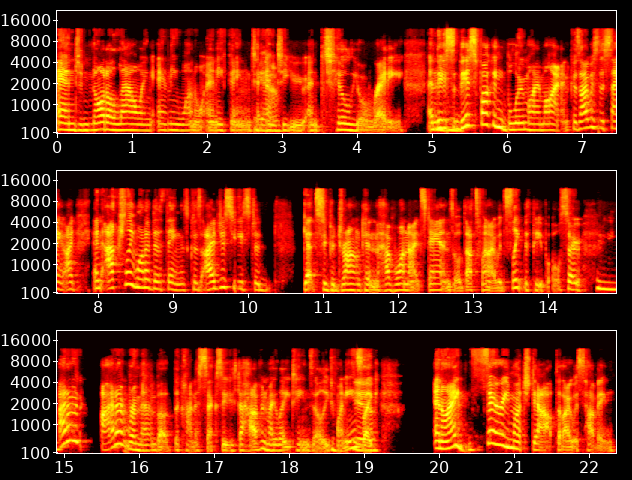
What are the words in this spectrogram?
and not allowing anyone or anything to yeah. enter you until you're ready. And mm-hmm. this this fucking blew my mind because I was the same. I and actually one of the things because I just used to get super drunk and have one night stands, or that's when I would sleep with people. So mm-hmm. I don't I don't remember the kind of sex I used to have in my late teens, early twenties, yeah. like. And I very much doubt that I was having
